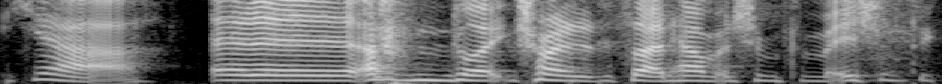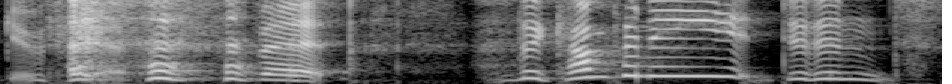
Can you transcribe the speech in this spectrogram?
yeah I'm like trying to decide how much information to give here but the company didn't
